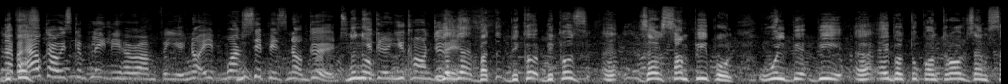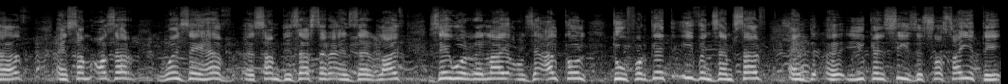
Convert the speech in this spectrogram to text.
but alcohol is completely haram for you. Not one sip is not good. No, no. You, can, you can't do yeah, it. Yeah, but because because uh, there are some people will be, be uh, able to control themselves, and some other when they have uh, some disaster in their life, they will rely on the alcohol to forget even themselves. And uh, you can see the society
